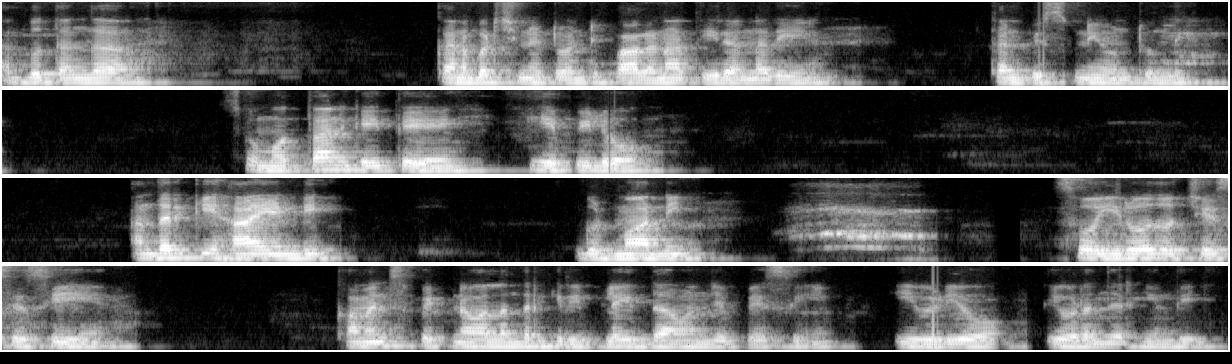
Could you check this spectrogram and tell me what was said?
అద్భుతంగా కనబరిచినటువంటి పాలనా తీరన్నది కనిపిస్తూనే ఉంటుంది. సో, మొత్తానికైతే ఏపీలో అందరికీ హాయ్ అండి. గుడ్ మార్నింగ్. సో, ఈరోజు వచ్చేసేసి కామెంట్స్ పెట్టిన వాళ్ళందరికీ రిప్లై ఇద్దామని చెప్పేసి ఈ వీడియో తీయడం జరిగింది.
